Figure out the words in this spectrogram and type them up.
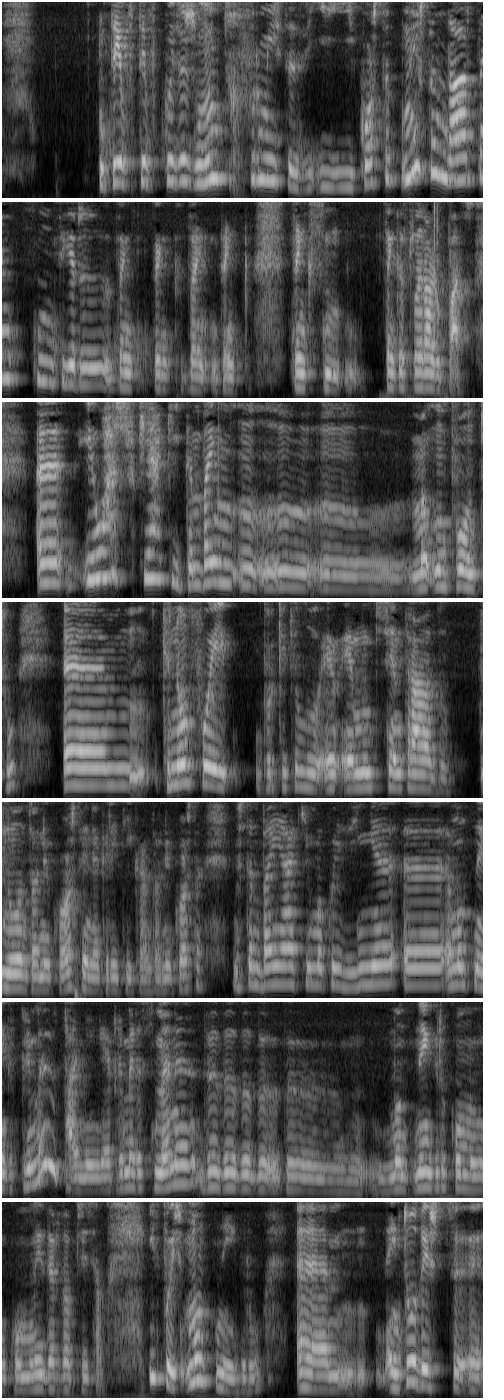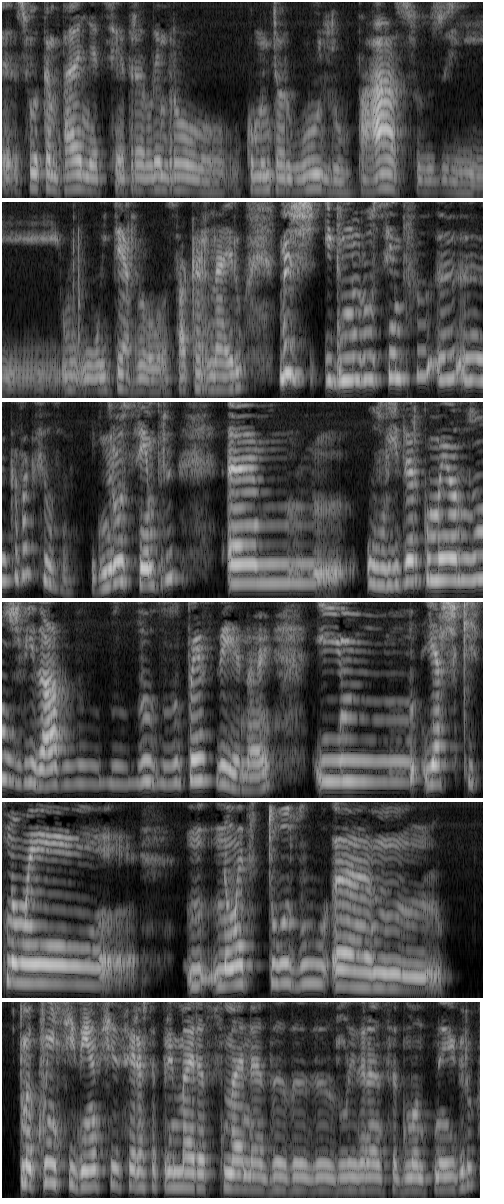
teve, teve coisas muito reformistas e, e, Costa neste andar tem que se meter tem, tem, tem, tem, que, tem, que, se, tem que acelerar o passo. Uh, eu acho que há aqui também um, um, um, ponto um, que não foi, porque aquilo é, é muito centrado no António Costa e na crítica a António Costa, mas também há aqui uma coisinha uh, a Montenegro. Primeiro o timing, é a primeira semana de, de, de, de, Montenegro como, como líder da oposição. E depois, Montenegro, um, em toda esta uh, sua campanha, etc., lembrou com muito orgulho Passos e o, o eterno Sá Carneiro, mas ignorou sempre uh, Cavaco Silva. Ignorou sempre um, o líder com maior longevidade do, do, do PSD, não é? E, e, acho que isso não é, não é de todo um, uma coincidência ser esta primeira semana de, de, de liderança de Montenegro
